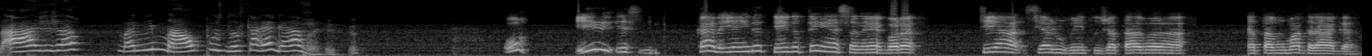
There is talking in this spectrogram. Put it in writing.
haja animal pros dois carregar, velho. Oh, e esse, cara, e ainda tem, ainda tem essa, né? Agora, se a, se a Juventus já tava, já tava uma draga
